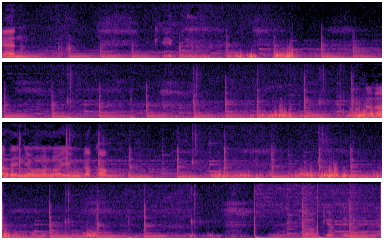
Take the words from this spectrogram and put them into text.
Yan. Kita. Kita natin yung ano, yung dakak. Akyatin natin guys.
